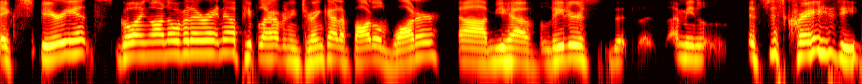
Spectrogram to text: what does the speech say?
experience going on over there right now. People are having to drink out of bottled water. Um, you have leaders that, I mean, it's just crazy.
